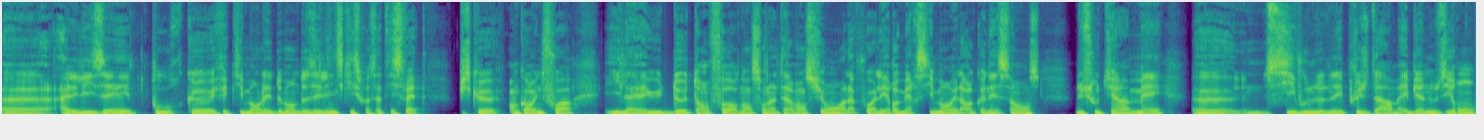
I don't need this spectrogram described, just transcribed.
euh, à l'Élysée pour que effectivement les demandes de Zelensky soient satisfaites? Puisque encore une fois, il a eu deux temps forts dans son intervention, à la fois les remerciements et la reconnaissance du soutien. Mais euh, si vous nous donnez plus d'armes, eh bien nous irons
